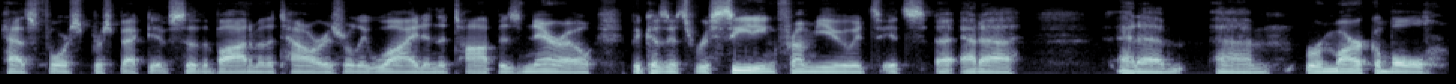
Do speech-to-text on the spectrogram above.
has forced perspective. So the bottom of the tower is really wide and the top is narrow because it's receding from you. It's, it's uh, at a, at a um, remarkable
